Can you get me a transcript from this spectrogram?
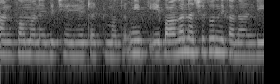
కన్ఫర్మ్ అనేది చేయేటట్టు మాత్రం. మీకు బాగా నచ్చుతుంది కదా అండి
